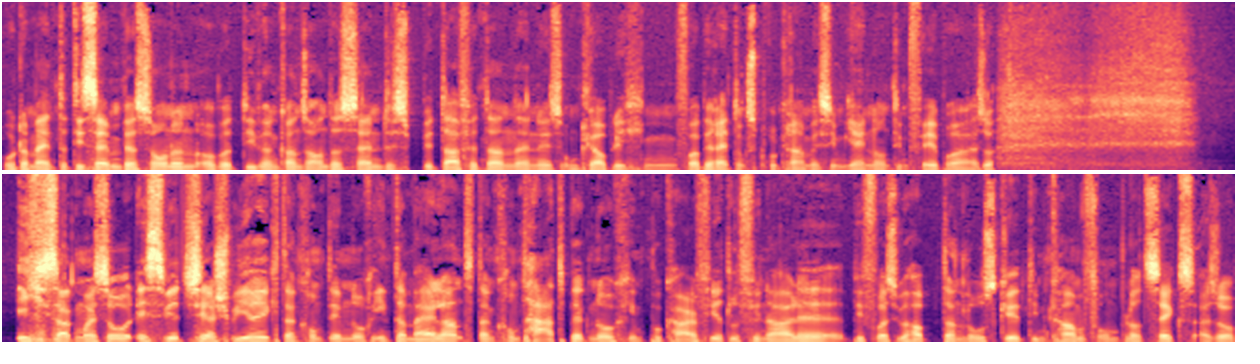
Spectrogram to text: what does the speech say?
oder meint er dieselben Personen, aber die werden ganz anders sein? Das bedarf ja dann eines unglaublichen Vorbereitungsprogrammes im Jänner und im Februar. Also ich sage mal so, es wird sehr schwierig. Dann kommt eben noch Inter Mailand, dann kommt Hartberg noch im Pokalviertelfinale, bevor es überhaupt dann losgeht im Kampf um Platz 6. Also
